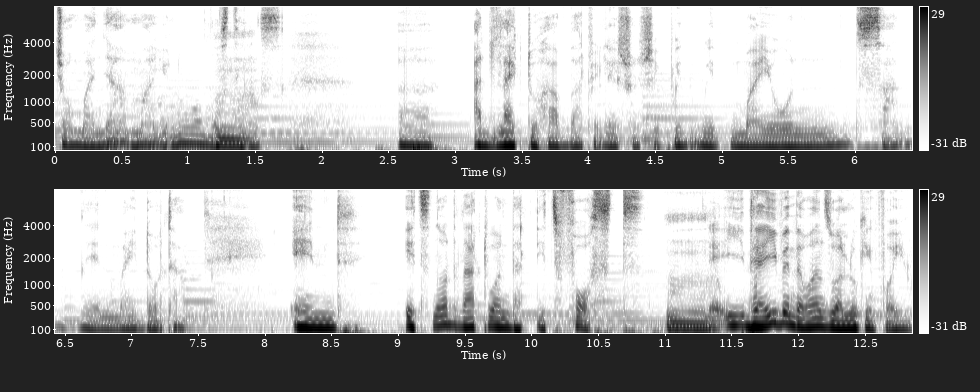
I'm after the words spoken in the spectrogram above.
choma nyama, you know, all those things. Uh, I'd like to have that relationship with with my own son and my daughter, and it's not that one that it's forced. Mm. Eh, They're even the ones who are looking for you.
